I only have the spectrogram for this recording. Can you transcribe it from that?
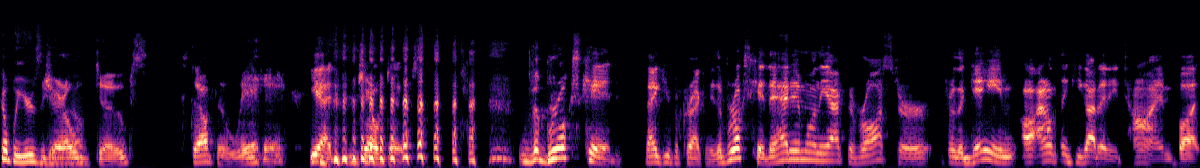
A couple years ago. Gerald Doaks, stay off the wiki. Yeah, Gerald Doaks. The Brooks kid. Thank you for correcting me. The Brooks kid. They had him on the active roster for the game. I don't think he got any time, but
